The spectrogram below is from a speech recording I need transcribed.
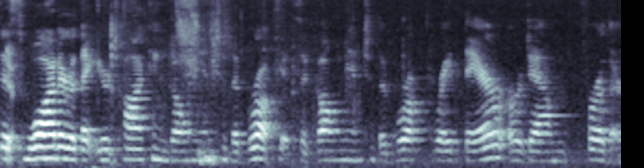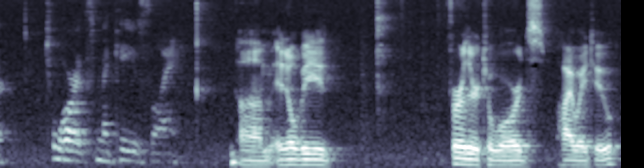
This water that you're talking going into the brook, is it going into the brook right there or down further towards McKee's Lane? Um, it'll be further towards Highway two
